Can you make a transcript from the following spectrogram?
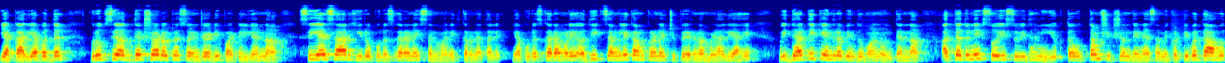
या कार्याबद्दल ग्रुपचे अध्यक्ष डॉक्टर संजय डी पाटील यांना सी एस आर हिरो पुरस्काराने सन्मानित करण्यात आले. या पुरस्कारामुळे अधिक चांगले काम करण्याची प्रेरणा मिळाली आहे. विद्यार्थी केंद्रबिंदू मानून त्यांना अत्याधुनिक सोयी सुविधांनी युक्त उत्तम शिक्षण देण्यास आम्ही कटिबद्ध आहोत.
